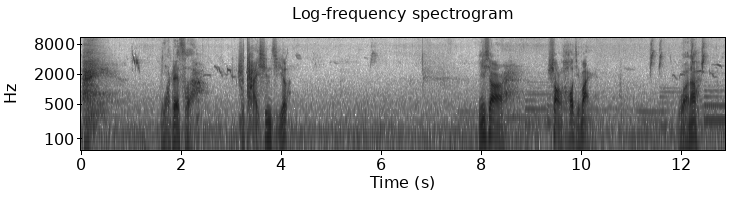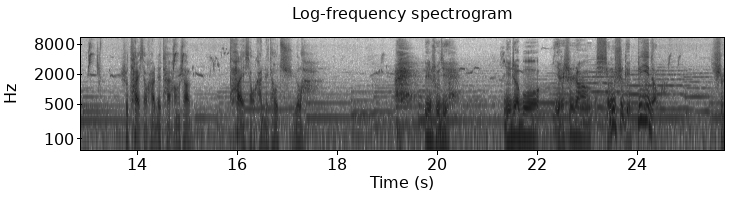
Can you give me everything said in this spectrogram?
哎，我这次啊，是太心急了，一下上了好几万人。我呢，是太小看这太行山了，太小看这条渠了。哎，林书记，你这不也是让形势给逼的嘛？是，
